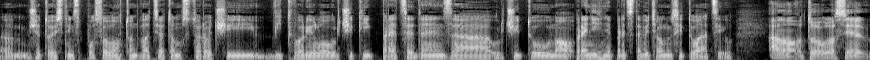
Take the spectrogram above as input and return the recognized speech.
ehm, že to istým spôsobom v tom 20. storočí vytvorilo určitý precedens a určitú no, pre nich nepredstaviteľnú situáciu. Áno, to vlastne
